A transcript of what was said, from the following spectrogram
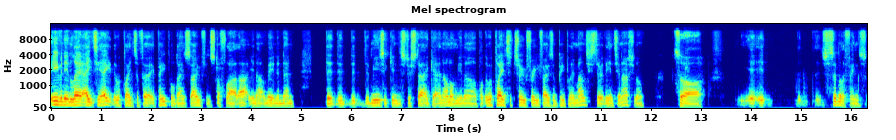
even in late '88, they were playing to 30 people down south and stuff like that. You know what I mean? And then the the, the, the music industry started getting on them, you know. But they were playing to two, three thousand people in Manchester at the International. So it, it similar things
